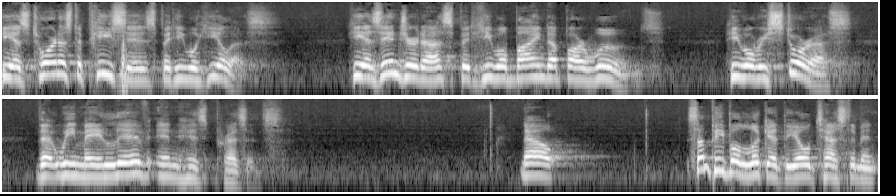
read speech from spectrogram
He has torn us to pieces, but he will heal us. He has injured us, but He will bind up our wounds. He will restore us that we may live in His presence. Now, some people look at the Old Testament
